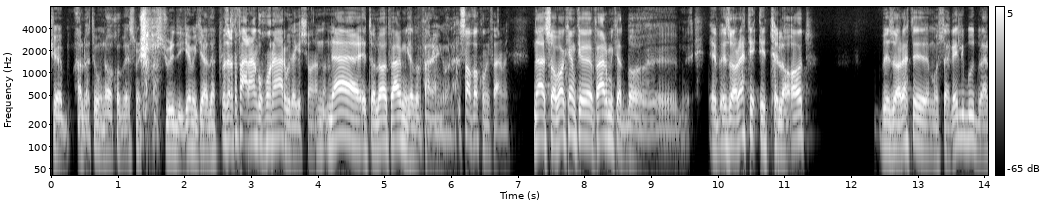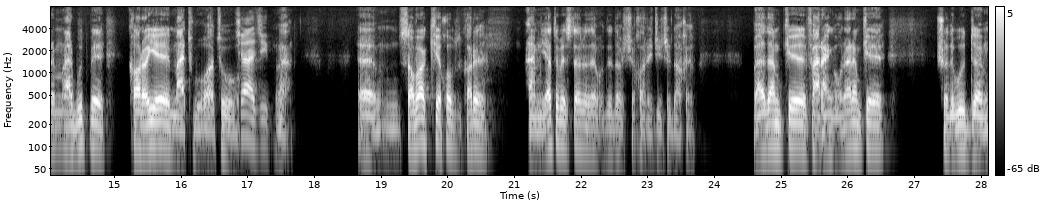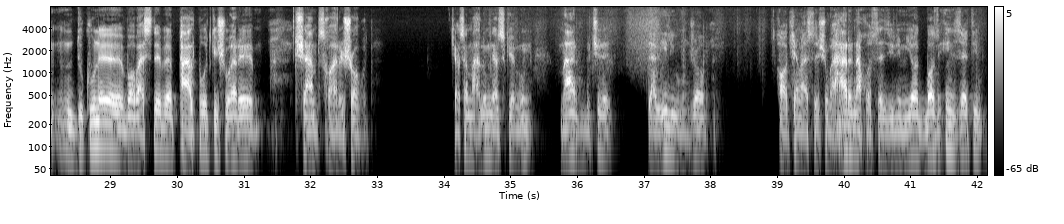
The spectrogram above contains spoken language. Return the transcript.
که البته اونا خب اسمش جوری دیگه می‌کردن. وزارت فرهنگ و هنر بود اگه شما نه اطلاعات فرق می‌کرد با فرهنگ و هنر. ساواک میفرمایید. نه ساواک هم که فرق می‌کرد با وزارت اطلاعات وزارت مستقلی بود برای مربوط به کارهای مطبوعات و چه عجیب. ساواک که خب کار امنیت رو استفاده داشت خارجی چه داخل. بعدم که فرهنگ هنرم که شده بود دکون وابسته به پلپوت که شوهر شمس خواهر شاه بود. که اصلا معلوم نیست که اون مرد به چه دلیلی اونجا حاکم هستش و هر نخست وزیری میاد باز این زرتی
